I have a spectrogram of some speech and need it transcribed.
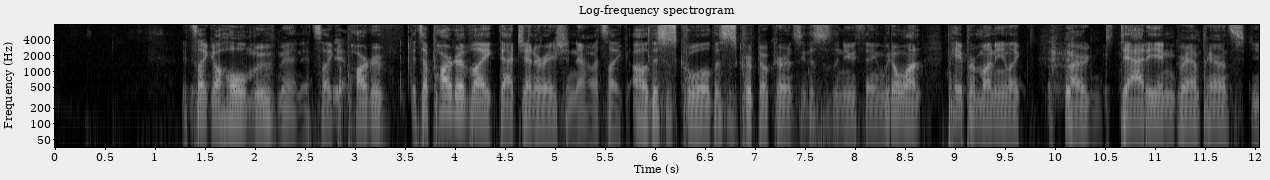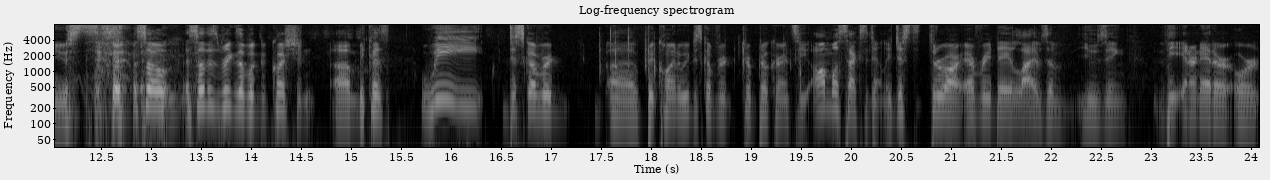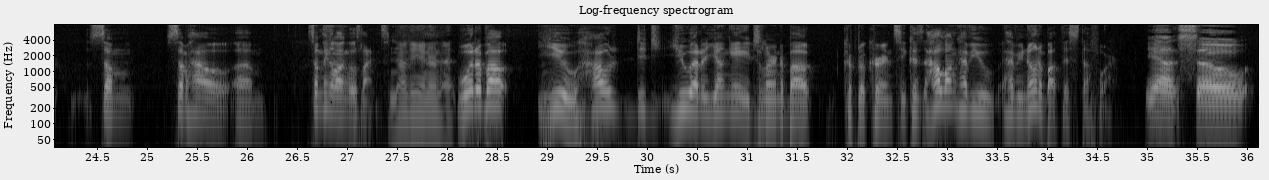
It's like a whole movement. It's like Yeah. a part of it's a part of like that generation now. It's like, oh, this is cool. This is cryptocurrency. This is the new thing. We don't want paper money like our daddy and grandparents used. so so this brings up a good question um, because we discovered uh, Bitcoin, we discovered cryptocurrency almost accidentally, just through our everyday lives of using the internet or, or some somehow um, something along those lines. no, the internet. What about Mm. you? How did you at a young age learn about cryptocurrency? Because how long have you have you known about this stuff for? Yeah, so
